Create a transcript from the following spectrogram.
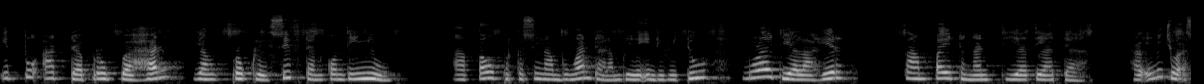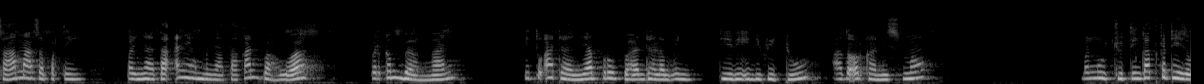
itu ada perubahan yang progresif dan kontinu atau berkesinambungan dalam diri individu mulai dia lahir sampai dengan dia tiada. Hal ini juga sama seperti pernyataan yang menyatakan bahwa perkembangan itu adanya perubahan dalam in, diri individu atau organisme menuju tingkat kede,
